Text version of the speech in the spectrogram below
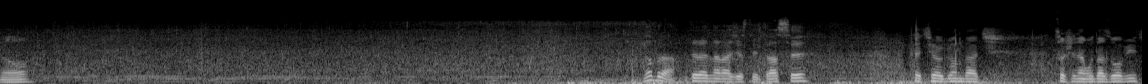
No. Dobra, tyle na razie z tej trasy. Chcecie oglądać, co się nam uda złowić?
